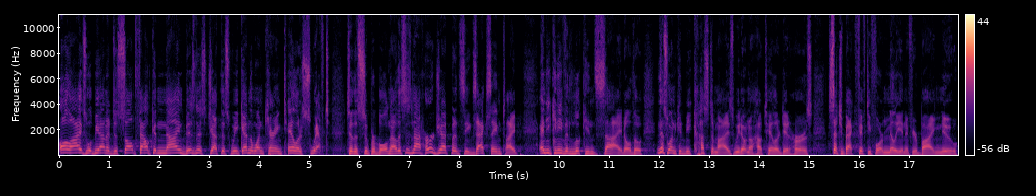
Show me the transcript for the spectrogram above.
All eyes will be on a Dassault Falcon 9 business jet this weekend, the one carrying Taylor Swift to the Super Bowl. Now, this is not her jet, but it's the exact same type, and you can even look inside, although this one could be customized. We don't know how Taylor did hers. Set you back 54 million if you're buying new.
